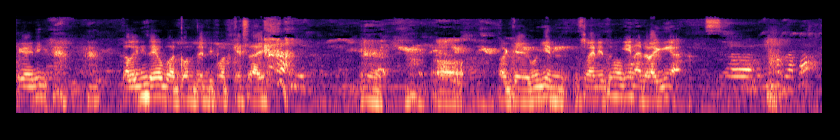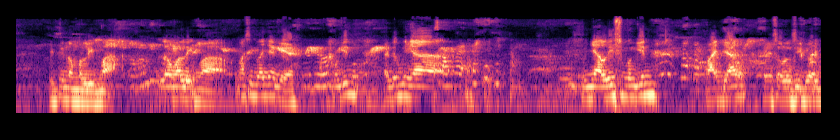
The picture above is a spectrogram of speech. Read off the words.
ya ini kalau ini saya buat konten di podcast saya. oh, oke mungkin selain itu mungkin ada lagi nggak? Berapa? Itu nomor lima. Nomor lima masih banyak ya. Mungkin ada punya punya list mungkin panjang resolusi 2020.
